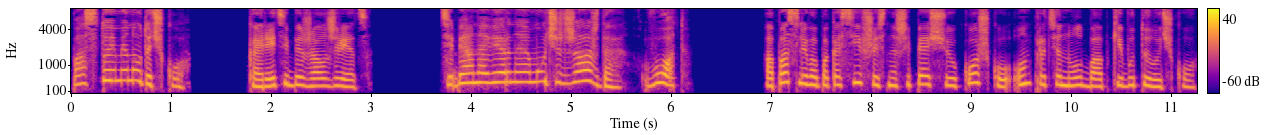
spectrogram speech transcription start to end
постой минуточку!» К карете бежал жрец. «Тебя, наверное, мучит жажда? Вот!» Опасливо покосившись на шипящую кошку, он протянул бабке бутылочку.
